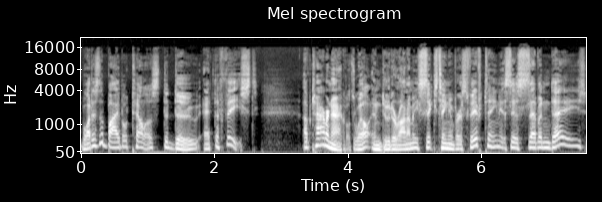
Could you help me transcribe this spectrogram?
what does the Bible tell us to do at the feast? Of tabernacles? Well, in Deuteronomy 16 and verse 15, it says, Seven days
